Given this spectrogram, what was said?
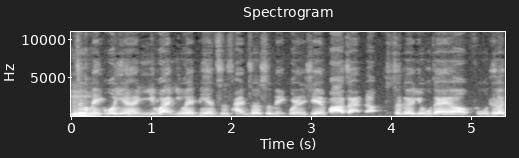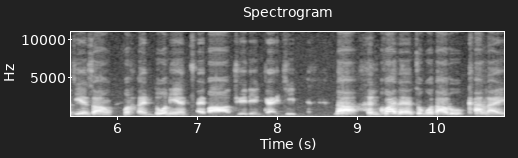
这个美国也很意外，因为电磁弹射是美国人先发展的，这个用在啊福特舰上很多年才把缺点改进。那很快的，中国大陆看来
